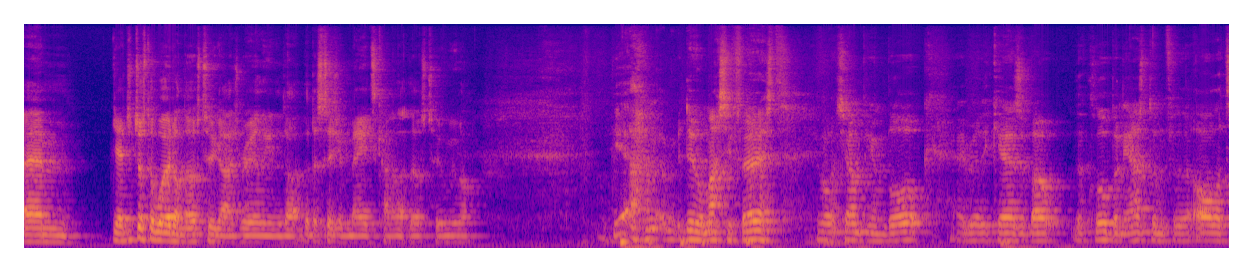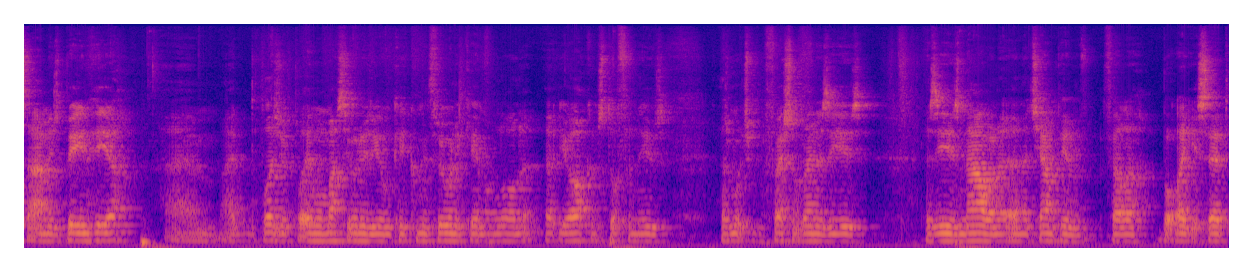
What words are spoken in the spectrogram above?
Um, yeah, just, a word on those two guys, really, the, the decision made to kind of let those two move on. Yeah, doing Massey first. He's a champion bloke. He really cares about the club and he has done for the, all the time he's been here. Um, I had the pleasure of playing with Massey when he was a young kid coming through when he came on loan at, at York and stuff and he was as much a professional then as he is as he is now and a, and a champion fella. But like you said,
